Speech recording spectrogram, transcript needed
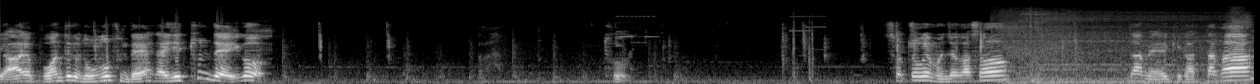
야 이거 보안 등급 너무 높은데 나 이제 2인데 이거 2 서쪽에 먼저 가서 그 다음에 이렇게 갔다가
